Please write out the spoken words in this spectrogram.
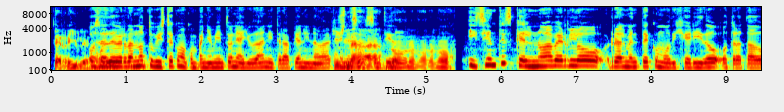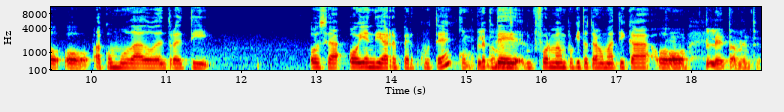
terrible. O ¿no? sea, Y- de verdad y, no tuviste como acompañamiento, ni ayuda, ni terapia, ni nada Pues en nada, ese sentido. no, no, no, no, no. ¿Y sientes que el no haberlo realmente como digerido o tratado o acomodado dentro de ti, o sea, hoy en día repercute Completamente. de forma un poquito traumática o Completamente.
